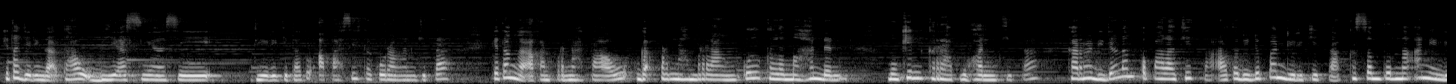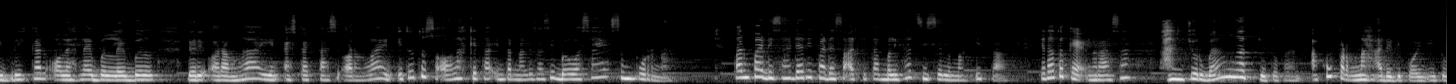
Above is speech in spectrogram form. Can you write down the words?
Kita jadi nggak tahu biasnya si diri kita tuh apa sih kekurangan kita, kita nggak akan pernah tahu, nggak pernah merangkul kelemahan dan mungkin kerapuhan kita karena di dalam kepala kita atau di depan diri kita kesempurnaan yang diberikan oleh label-label dari orang lain, ekspektasi orang lain itu tuh seolah kita internalisasi bahwa saya sempurna. Tanpa disadari pada saat kita melihat sisi lemah kita, kita tuh kayak ngerasa hancur banget gitu kan. Aku pernah ada di poin itu.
